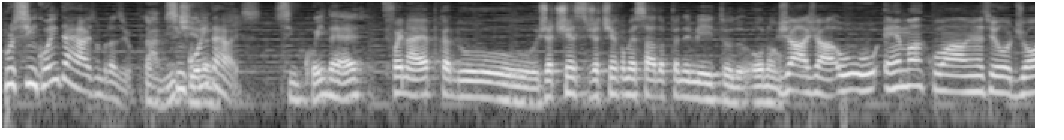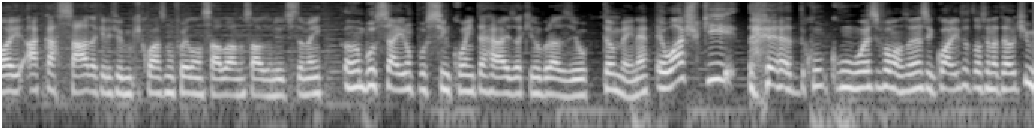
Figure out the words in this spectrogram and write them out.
por 50 reais no Brasil. Ah, mentira. 50 reais. 50 reais? Foi na época do. Já tinha, já tinha começado a pandemia e tudo, ou não? Já, já. O, o Emma com a Anya Taylor-Joy, A Caçada, aquele filme que quase não foi lançado lá nos Estados Unidos também, ambos saíram por 50 reais aqui no Brasil também, né? Eu acho que com, com essa informação, assim, 40 eu tô sendo até otimista.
